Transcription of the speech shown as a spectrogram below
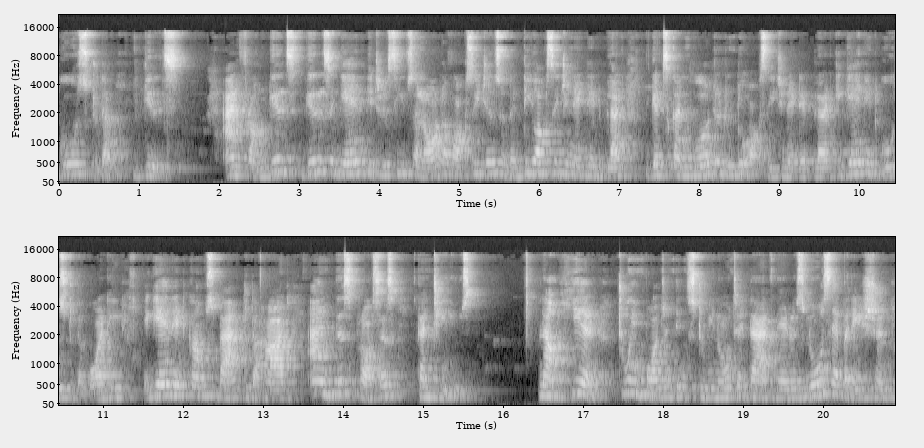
goes to the gills and from gills gills again it receives a lot of oxygen so the deoxygenated blood gets converted into oxygenated blood again it goes to the body again it comes back to the heart and this process continues now here two important things to be noted that there is no separation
